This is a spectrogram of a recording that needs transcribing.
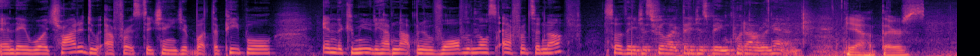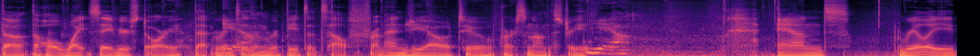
and they would try to do efforts to change it, but the people in the community have not been involved in those efforts enough, so they just feel like they're just being put out again. Yeah, there's the the whole white savior story that rinses Yeah. and repeats itself from NGO to person on the street. Yeah. And really,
